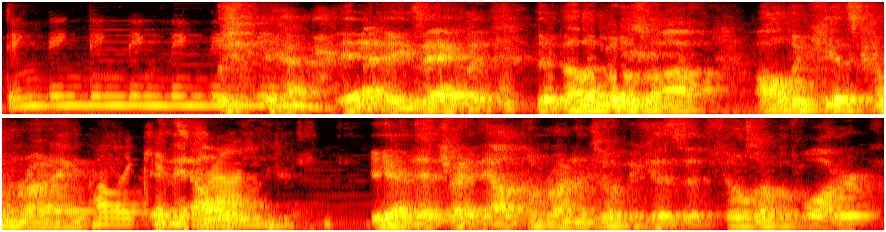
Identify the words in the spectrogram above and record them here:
Ding ding ding ding ding ding. yeah, yeah, exactly. The bell goes off. All the kids come running. All the kids run. All, yeah, that's right. They all come running to it because it fills up with water,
